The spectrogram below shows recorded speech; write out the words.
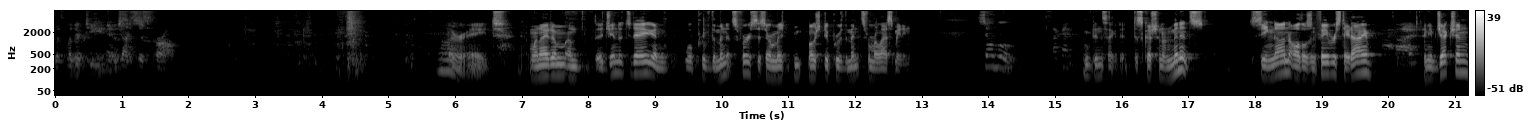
with liberty and justice for all. All right, one item on the agenda today, and we'll approve the minutes first. Is there a mo- motion to approve the minutes from our last meeting? So move. Second? Moved and seconded. Discussion on minutes. Seeing none, all those in favor state aye. Any objection?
